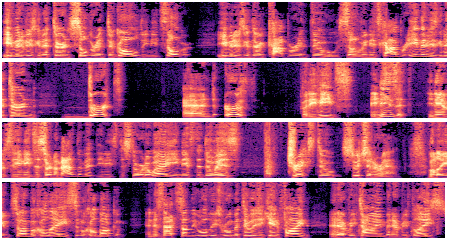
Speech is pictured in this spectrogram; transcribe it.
Even if he's going to turn silver into gold, he needs silver. Even if he's going to turn copper into silver, he needs copper. Even if he's going to turn dirt and earth, but he needs he needs it. He needs, he needs a certain amount of it. He needs to store it away. He needs to do his tricks to switch it around. And it's not something, all these raw materials you can't find at every time, at every place.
